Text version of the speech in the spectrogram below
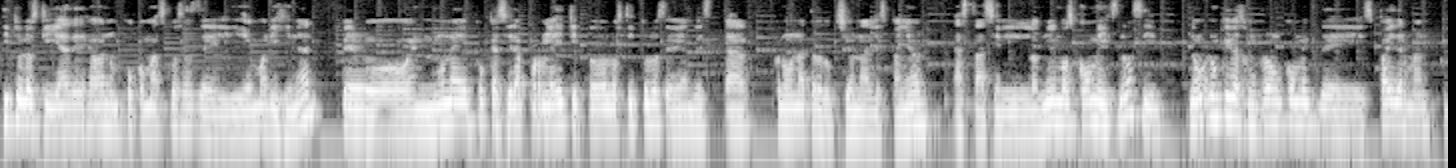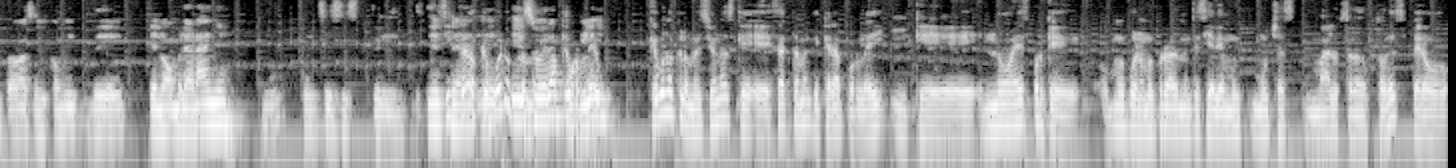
títulos que ya dejaban un poco más cosas del idioma original, pero en una época sí era por ley que todos los títulos debían de estar con una traducción al español, hasta si los mismos cómics, ¿no? Si nunca ibas a comprar un cómic de Spider-Man, comprabas el cómic de El Hombre Araña, ¿no? Entonces, este... Sí, claro, qué bueno. Eso era por ley. Qué bueno que lo mencionas, que exactamente que era por ley y que no es porque, muy bueno, muy probablemente sí había muy, muchos malos traductores, pero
